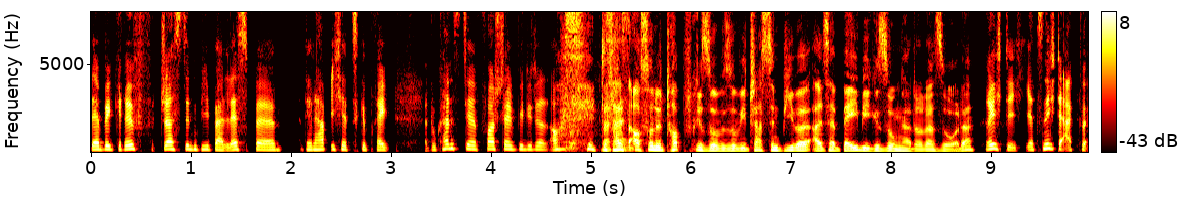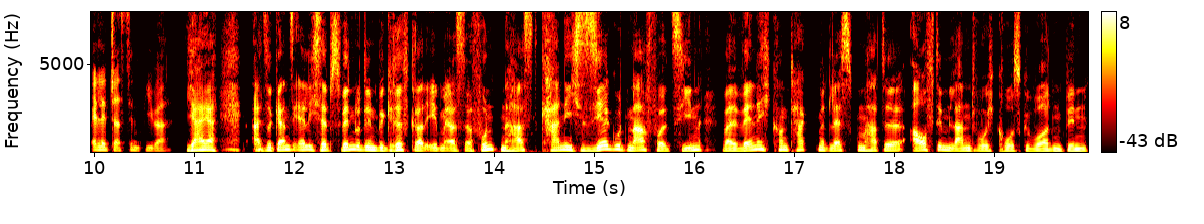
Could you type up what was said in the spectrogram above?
der Begriff Justin Bieber Lesbe, den habe ich jetzt geprägt. Du kannst dir vorstellen, wie die dann aussehen. Das heißt auch so eine Topfrisur, so wie Justin Bieber, als er Baby gesungen hat oder so, oder? Richtig, jetzt nicht der aktuelle Justin Bieber. Ja, ja. Also ganz ehrlich, selbst wenn du den Begriff gerade eben erst erfunden hast, kann ich sehr gut nachvollziehen, weil wenn ich Kontakt mit Lesben hatte auf dem Land, wo ich groß geworden bin,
